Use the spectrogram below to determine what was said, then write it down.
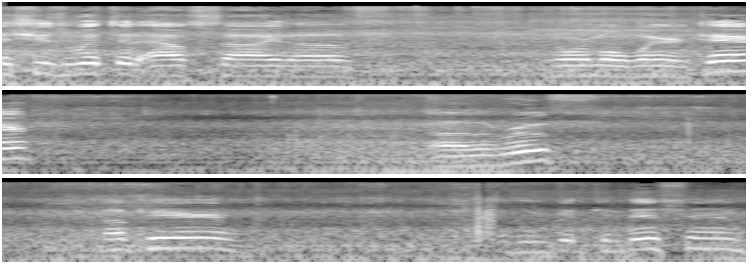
issues with it outside of normal wear and tear. Uh, the roof up here is in good condition.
